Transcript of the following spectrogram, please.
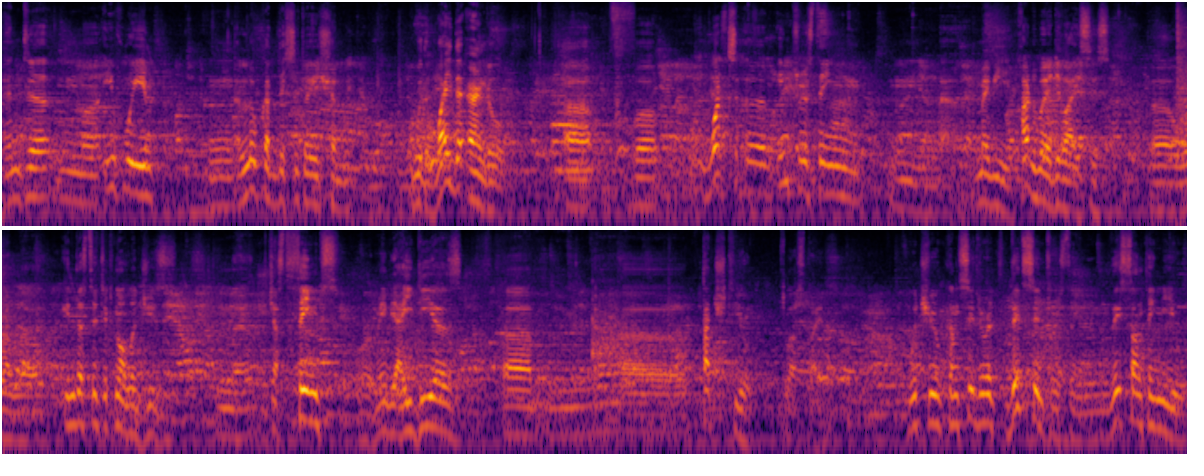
And uh, mm, if we mm, look at the situation with a wider angle, uh, uh, what uh, interesting mm, uh, maybe hardware devices, uh, well, uh, industry technologies, uh, just things or maybe ideas uh, uh, touched you last time? Which you considered this interesting, this something new,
